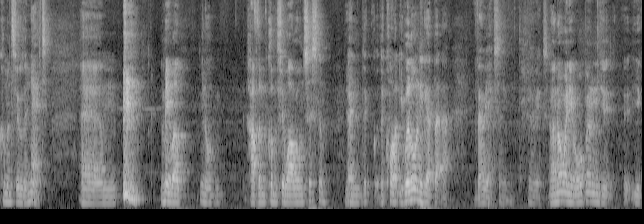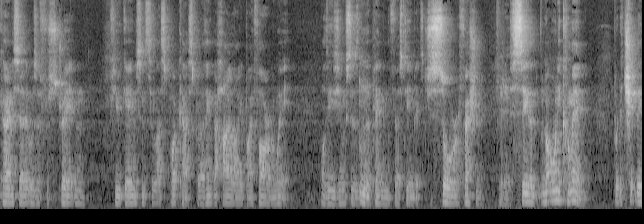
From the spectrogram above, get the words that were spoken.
coming through the net. Um, we may well, you know, have them come through our own system, Yeah. and the, the quality will only get better. Very exciting. Very exciting. I know when you opened, you you kind of said it was a frustrating few games since the last podcast, but I think the highlight by far and away are these youngsters that Mm. are playing in the first team. It's just so refreshing It to see them not only come in, but the ch- they,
